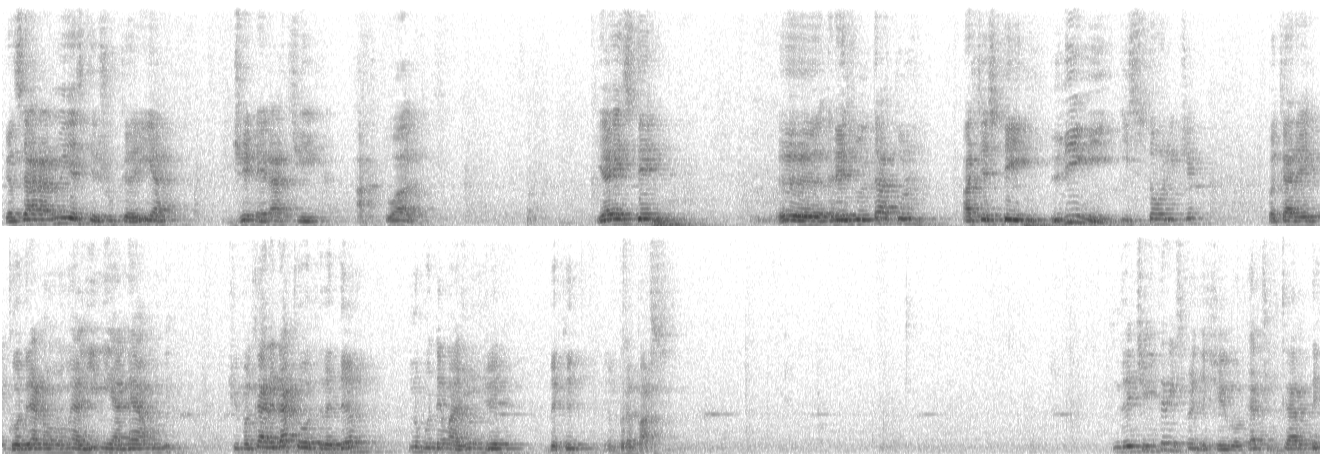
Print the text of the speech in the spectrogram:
că țara nu este jucăria generației actuale. Ea este uh, rezultatul acestei linii istorice pe care Codreanu o numea linia neamului și pe care dacă o trădăm, nu putem ajunge decât în prăpastie. Între cei 13 evocați în carte,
